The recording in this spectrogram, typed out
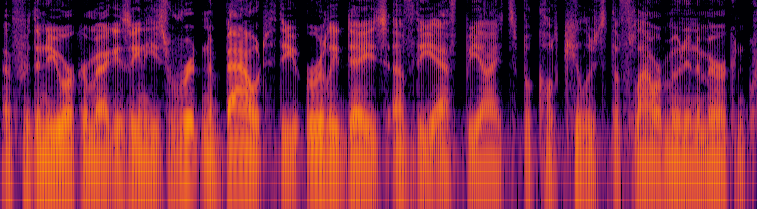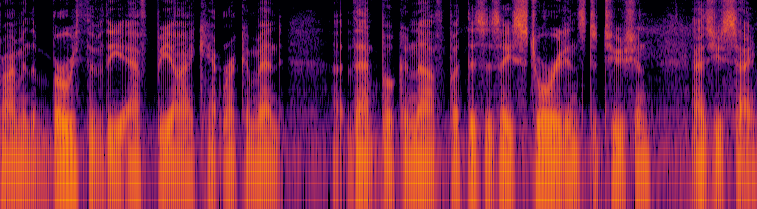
uh, for the New Yorker magazine. He's written about the early days of the FBI. It's a book called "Killers of the Flower Moon: An American Crime and the Birth of the FBI." I can't recommend uh, that book enough. But this is a storied institution, as you say.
